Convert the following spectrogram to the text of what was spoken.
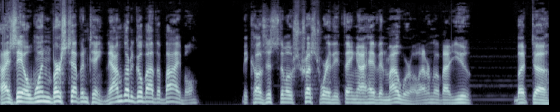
Isaiah 1 verse 17. Now I'm going to go by the Bible because it's the most trustworthy thing I have in my world. I don't know about you, but uh,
